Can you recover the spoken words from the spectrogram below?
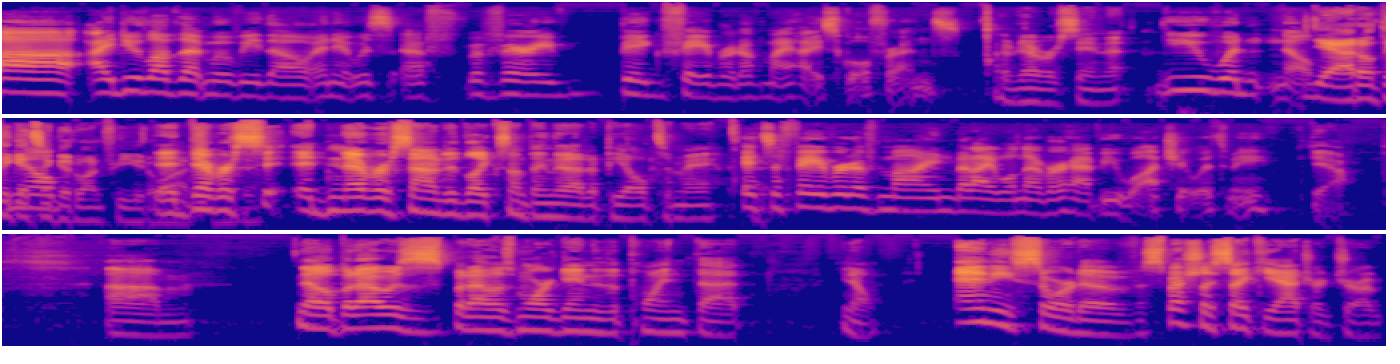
Uh, I do love that movie though, and it was a, f- a very big favorite of my high school friends. I've never seen it. You wouldn't know. yeah i don't think it's a good one for you to It watch never either. it never sounded like something that appealed to me. It's a favorite of mine, but I will never have you watch it with me. Yeah. Um, no, but I was but I was more getting to the point that you know any sort of especially psychiatric drug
